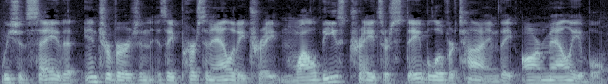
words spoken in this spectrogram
we should say that introversion is a personality trait, and while these traits are stable over time, they are malleable.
